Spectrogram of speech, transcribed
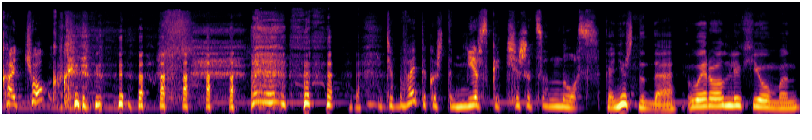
качок. У тебя бывает такое, что мерзко чешется нос? Конечно, да. We're only human.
